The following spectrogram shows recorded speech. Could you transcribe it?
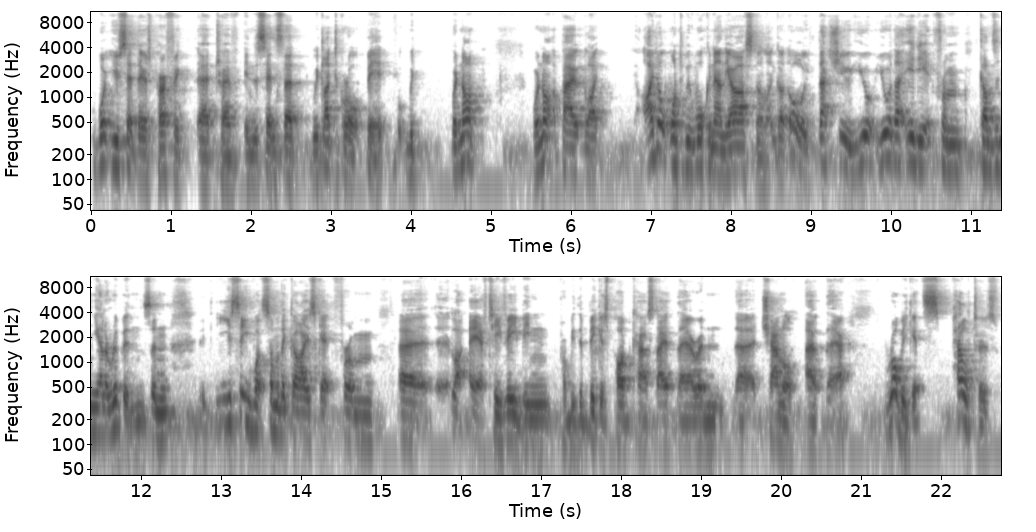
what you said there is perfect, uh, Trev, in the sense that we'd like to grow a bit, but we, we're not we're not about like I don't want to be walking down the Arsenal and go, "Oh, that's you. You're you're that idiot from Guns and Yellow Ribbons." And you see what some of the guys get from uh, like AFTV being probably the biggest podcast out there and uh, channel out there. Robbie gets pelters,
